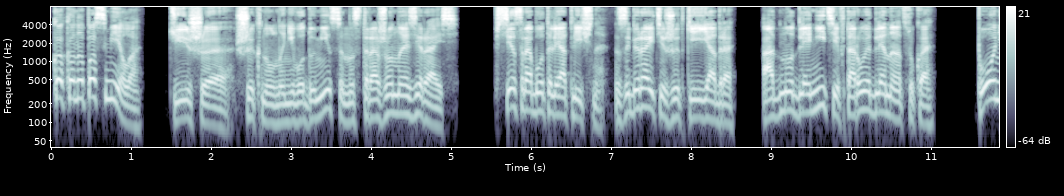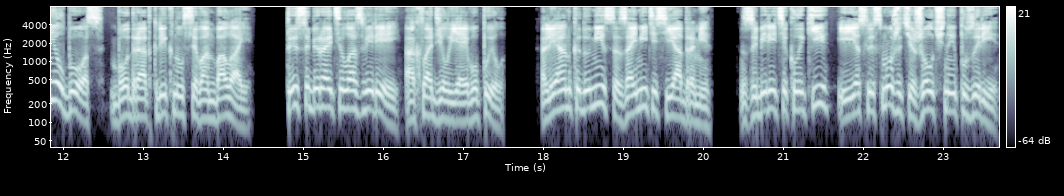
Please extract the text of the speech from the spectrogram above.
Как она посмела!» «Тише!» – шикнул на него Думиса, настороженно озираясь. «Все сработали отлично. Забирайте жидкие ядра. Одно для Нити, второе для Нацука». «Понял, босс!» – бодро откликнулся Ван Балай. «Ты собирай тела зверей», – охладил я его пыл. «Лианка Думиса, займитесь ядрами. Заберите клыки и, если сможете, желчные пузыри».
